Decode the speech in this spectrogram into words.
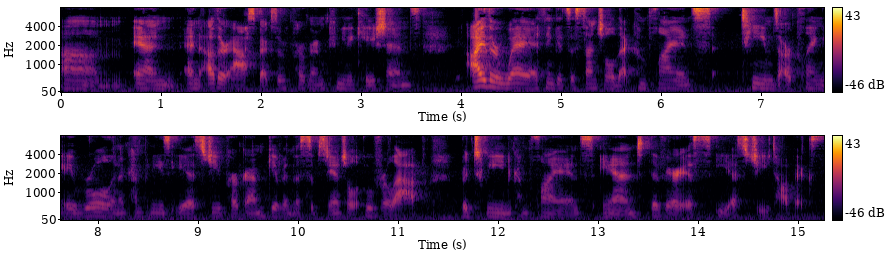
um, and and other aspects of program communications. Either way, I think it's essential that compliance teams are playing a role in a company's ESG program given the substantial overlap between compliance and the various ESG topics.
